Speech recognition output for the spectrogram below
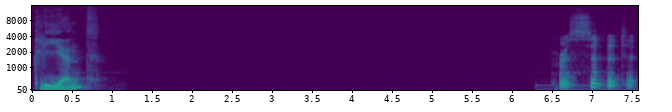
Клиент. precipitate,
